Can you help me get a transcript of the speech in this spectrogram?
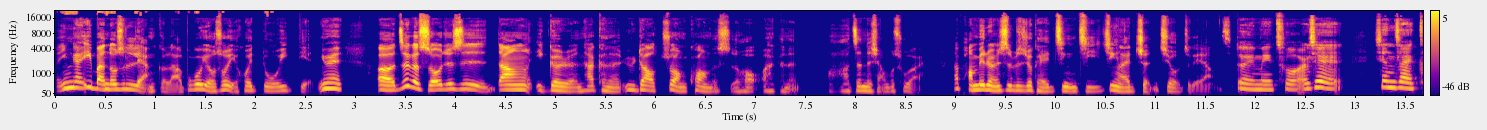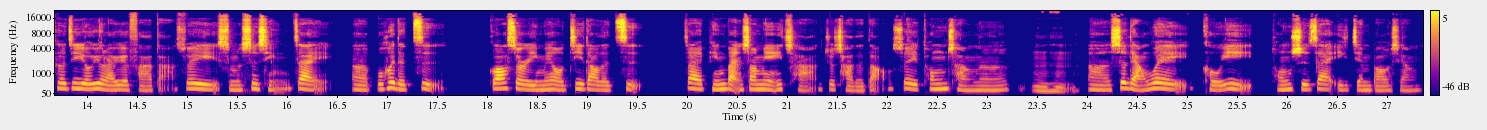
应该一般都是两个啦，不过有时候也会多一点。因为呃，这个时候就是当一个人他可能遇到状况的时候啊，可能啊真的想不出来，那旁边的人是不是就可以紧急进来拯救这个样子？对，没错，而且。现在科技又越来越发达，所以什么事情在呃不会的字，glossary 没有记到的字，在平板上面一查就查得到。所以通常呢，嗯哼，呃是两位口译同时在一间包厢，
